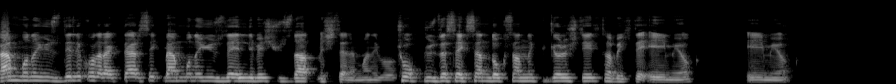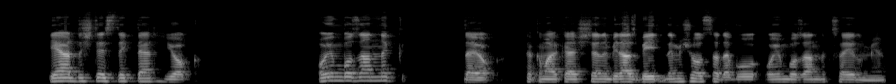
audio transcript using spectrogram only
ben buna yüzdelik olarak dersek ben buna yüzde 55 yüzde 60 derim. Hani bu çok yüzde 80 90'lık bir görüş değil. Tabii ki de eğimi yok. Eğimi yok. Diğer dış destekler yok. Oyun bozanlık da yok. Takım arkadaşlarını biraz beyitlemiş olsa da bu oyun bozanlık sayılmıyor.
